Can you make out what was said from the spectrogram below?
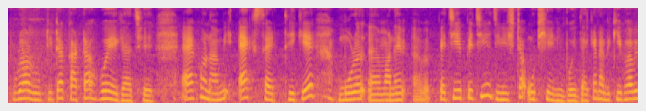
পুরো রুটিটা কাটা হয়ে গেছে। এখন আমি এক সাইড থেকে মোড়া মানে পেঁচিয়ে পেঁচিয়ে জিনিসটা উঠিয়ে নিব। দেখেন, আমি কীভাবে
